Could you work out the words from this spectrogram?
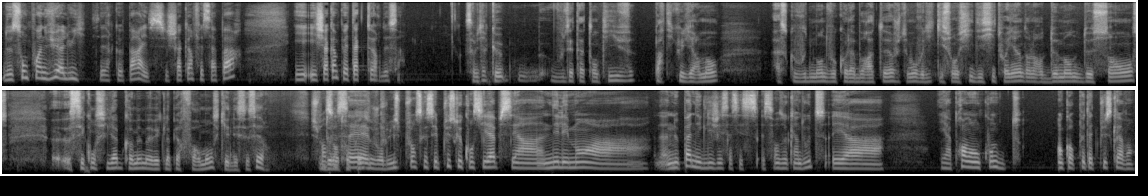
de son point de vue à lui. C'est-à-dire que, pareil, chacun fait sa part et, et chacun peut être acteur de ça. Ça veut dire que vous êtes attentive particulièrement à ce que vous demandent vos collaborateurs. Justement, vous dites qu'ils sont aussi des citoyens dans leur demande de sens. Euh, c'est conciliable quand même avec la performance qui est nécessaire. Je pense, que aujourd'hui? je pense que c'est plus que conciliable, c'est un élément à, ne pas négliger, ça c'est sans aucun doute, et à, et à prendre en compte encore peut-être plus qu'avant.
